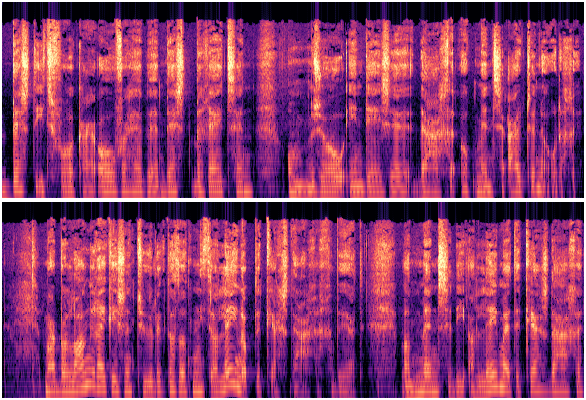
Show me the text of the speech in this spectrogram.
best iets voor elkaar over hebben... en best bereid zijn om zo in deze dagen ook mensen uit te nodigen. Maar belangrijk is natuurlijk dat dat niet alleen op de kerstdagen gebeurt. Want mensen die alleen met de kerstdagen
